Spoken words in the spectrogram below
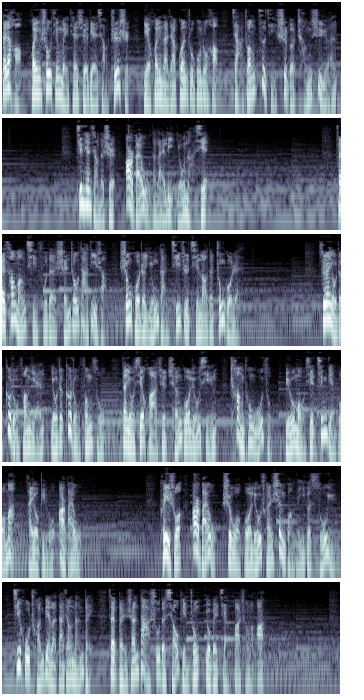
大家好，欢迎收听每天学点小知识，也欢迎大家关注公众号“假装自己是个程序员”。今天讲的是二百五的来历有哪些？在苍茫起伏的神州大地上，生活着勇敢、机智、勤劳的中国人。虽然有着各种方言，有着各种风俗，但有些话却全国流行，畅通无阻。比如某些经典国骂，还有比如二百五。可以说，二百五是我国流传甚广的一个俗语，几乎传遍了大江南北。在本山大叔的小品中，又被简化成了二。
